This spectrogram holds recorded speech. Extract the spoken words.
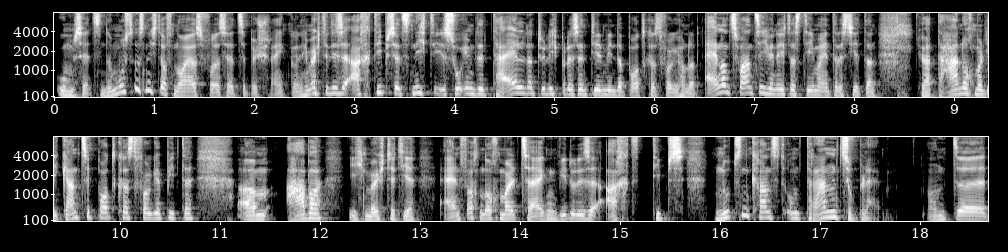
umsetzen. Du musst das nicht auf Neujahrsvorsätze beschränken. Und ich möchte diese acht Tipps jetzt nicht so im Detail natürlich präsentieren wie in der Podcast-Folge 121. Wenn dich das Thema interessiert, dann hör da nochmal die ganze Podcast-Folge bitte. Ähm, aber ich möchte dir einfach nochmal zeigen, wie du diese acht Tipps nutzen kannst, um dran zu bleiben. Und äh,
